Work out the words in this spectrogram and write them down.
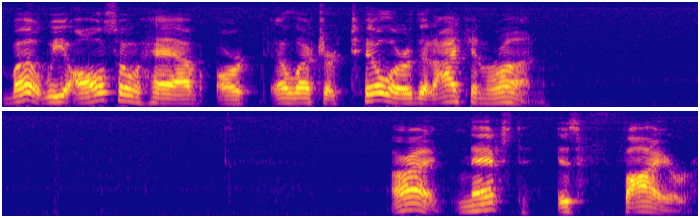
But we also have our electric tiller that I can run. Alright, next is fire.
